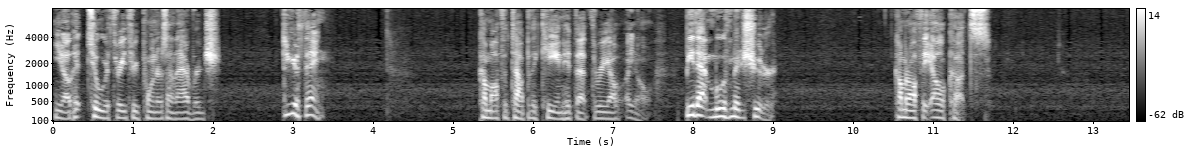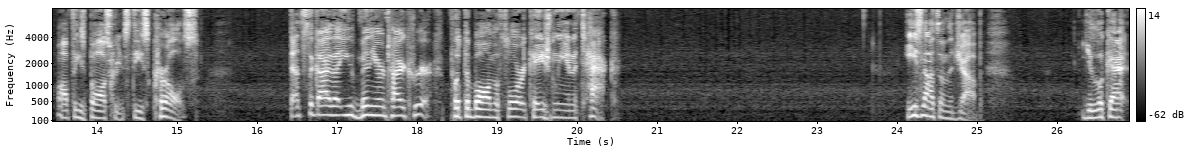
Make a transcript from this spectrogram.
You know, hit two or three three pointers on average. Do your thing come off the top of the key and hit that three. Oh, you know, be that movement shooter. coming off the L cuts, off these ball screens, these curls. That's the guy that you've been your entire career. Put the ball on the floor occasionally and attack. He's not done the job. You look at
